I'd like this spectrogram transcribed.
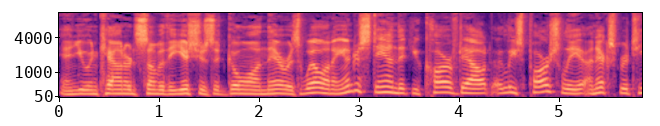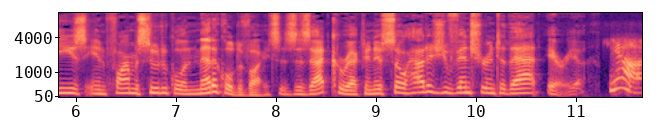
and you encountered some of the issues that go on there as well. And I understand that you carved out, at least partially, an expertise in pharmaceutical and medical devices. Is that correct? And if so, how did you venture into that area? Yeah,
